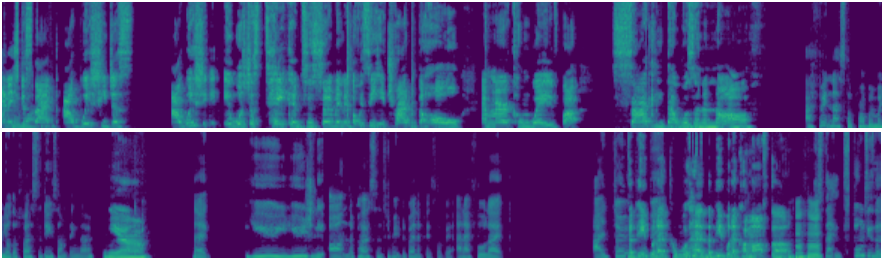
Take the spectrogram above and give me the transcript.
and it's So just much. like I wish he just. I wish it was just taken to so many. Obviously, he tried with the whole American wave, but sadly, that wasn't enough. I think that's the problem when you're the first to do something, though. Yeah. Like, you usually aren't the person to reap the benefits of it, and I feel like I don't. The people think- that the people that come after. Mhm. it's like Stormzy's a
